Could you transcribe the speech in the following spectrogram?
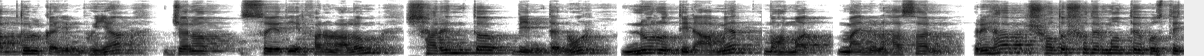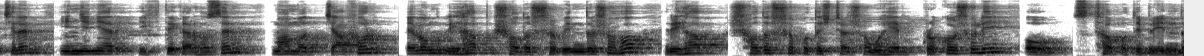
আব্দুল কাইম ভূঁইয়া, জনাব সৈয়দ ইরফানুল আলম সারিন্ত বিনতে নূর, নুরুদ্দিন আহমেদ, মোহাম্মদ মাইনুল হাসান। রিহাব সদস্যদের মধ্যে উপস্থিত ছিলেন ইঞ্জিনিয়ার ইফতেকার হোসেন, মোহাম্মদ জাফর এবং রিহাব সদস্যবৃন্দ সহ রিহাব সদস্য প্রতিষ্ঠান সমূহের প্রকৌশলী ও স্থপতিবৃন্দ।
